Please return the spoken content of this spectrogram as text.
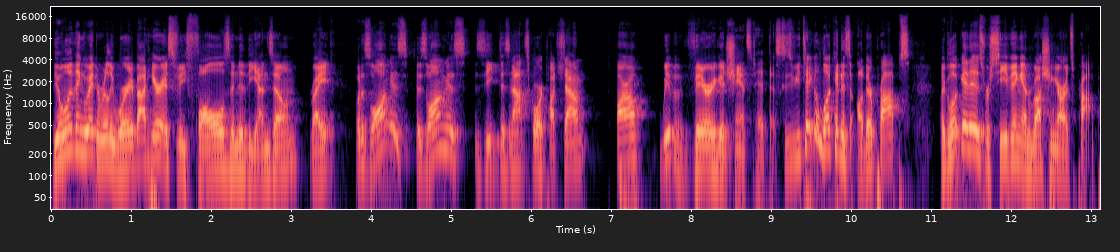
the only thing we have to really worry about here is if he falls into the end zone, right? But as long as as long as Zeke does not score a touchdown tomorrow, we have a very good chance to hit this. Because if you take a look at his other props, like look at his receiving and rushing yards prop.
